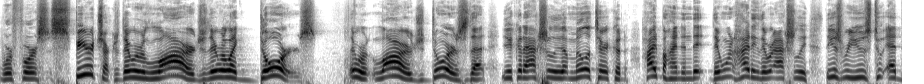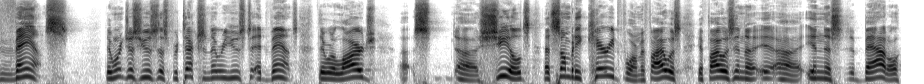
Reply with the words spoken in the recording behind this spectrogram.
were for spear chuckers. They were large, they were like doors. They were large doors that you could actually, that military could hide behind. And they, they weren't hiding, they were actually, these were used to advance. They weren't just used as protection, they were used to advance. They were large uh, uh, shields that somebody carried for him. If I was if I was in a, uh, in this battle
